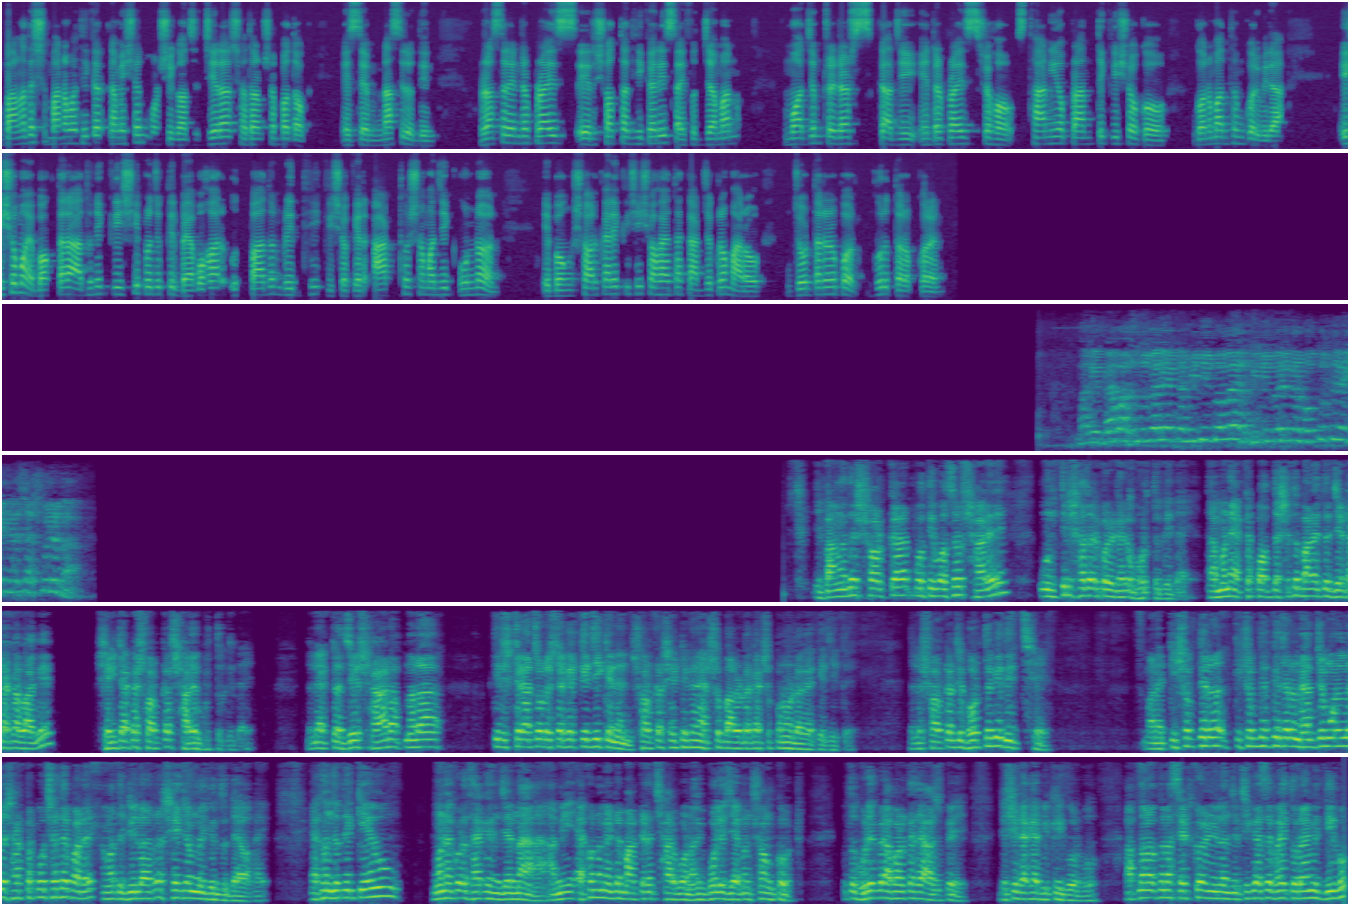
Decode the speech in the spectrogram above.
বাংলাদেশ মানবাধিকার কমিশন মুন্সিগঞ্জ জেলার সাধারণ সম্পাদক S M Nasir Uddin Rasel enterprise এর স্বত্বাধিকারী সাইফুজ্জামান, মোয়াজ্জেম ট্রেডার্স, কাজী এন্টারপ্রাইজ সহ স্থানীয় প্রান্তিক কৃষক ও গণমাধ্যম কর্মীরা। এ সময় বক্তারা আধুনিক কৃষি প্রযুক্তির ব্যবহার, উৎপাদন বৃদ্ধি, কৃষকের আর্থ সামাজিক উন্নয়ন এবং সরকারি কৃষি সহায়তা কার্যক্রম আরও জোরদারের উপর গুরুত্ব আরোপ করেন। মানে ব্যবহার শুধু করে একটা মিটিং করলেন মিটিং করে বক্তব্য দিয়ে এখানে শেষ করে না বাংলাদেশ সরকার প্রতি বছর সাড়ে উনত্রিশ হাজার কোটি টাকা ভর্তুকি দেয়। তার মানে একটা পদ্মা সেতু বানাইতে যে টাকা লাগে, সেই টাকা সরকার সারে ভর্তুকি দেয়। তাহলে একটা যে সার আপনারা তিরিশ টাকা, চল্লিশ টাকা কেজি কেনেন, সরকার সেই টাকা একশো বারো টাকা, একশো পনেরো টাকা কেজিতে। তাহলে সরকার যে ভর্তুকি দিচ্ছে মানে কৃষকদের, কৃষকদেরকে যেন ন্যায্য মূল্যে সারটা পৌঁছাতে পারে আমাদের ডিলাররা, সেই জন্য কিন্তু দেওয়া হয়। এখন যদি কেউ মনে করে থাকেন যে, না, আমি এখন আমি এটা মার্কেটে ছাড়বো না, আমি বলি যে এখন সংকট তো ঘুরে ফিরে আমার কাছে আসবে বেশি টাকায় বিক্রি করব। আপনারা আপনারা সেট করে নিলেন যে, ঠিক আছে ভাই, তোরা আমি দিব,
